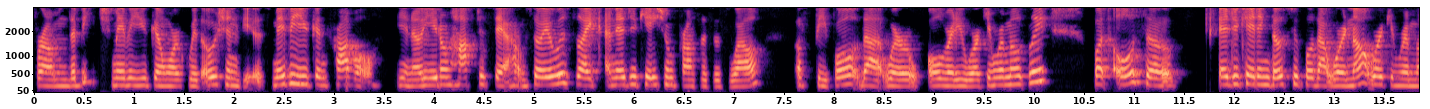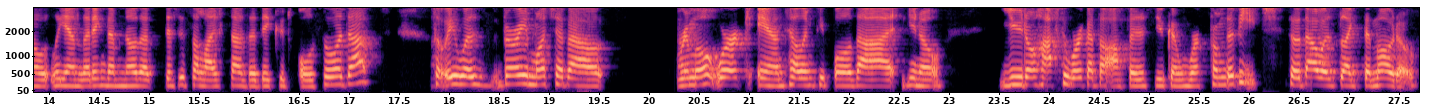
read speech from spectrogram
from the beach. Maybe you can work with ocean views. Maybe you can travel. You know, you don't have to stay at home. So it was like an education process as well of people that were already working remotely, but also educating those people that were not working remotely and letting them know that this is a lifestyle that they could also adapt. So it was very much about remote work and telling people that, you know, you don't have to work at the office, you can work from the beach. So that was like the motto.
